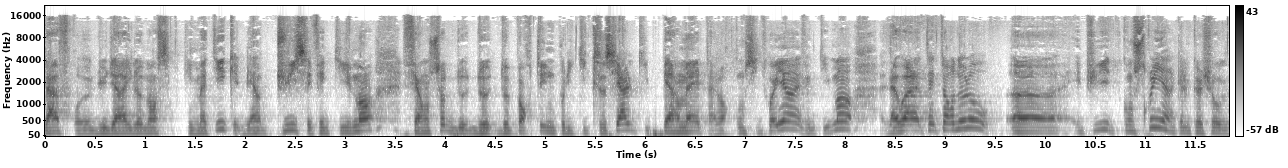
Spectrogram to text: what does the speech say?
affres du dérèglement climatique, eh bien, puissent effectivement faire en sorte de, porter une politique sociale qui permette à leurs concitoyens, effectivement, d'avoir la tête hors de l'eau euh, et puis de construire quelque chose.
